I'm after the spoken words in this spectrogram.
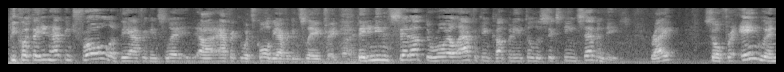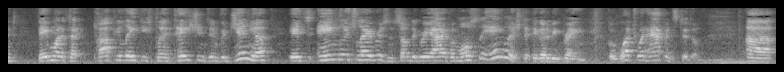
because they didn't have control of the African slave, uh, Africa, what's called the African slave trade. Right. They didn't even set up the Royal African Company until the 1670s, right? So for England, they wanted to populate these plantations in Virginia. It's English laborers in some degree, but mostly English that they're going to be bringing. But watch what happens to them. Uh,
